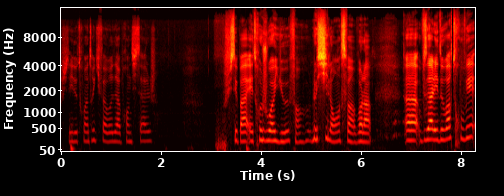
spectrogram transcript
j'essaye de trouver un truc qui favorise l'apprentissage je sais pas, être joyeux, enfin, le silence, enfin, voilà. Vous allez devoir trouver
